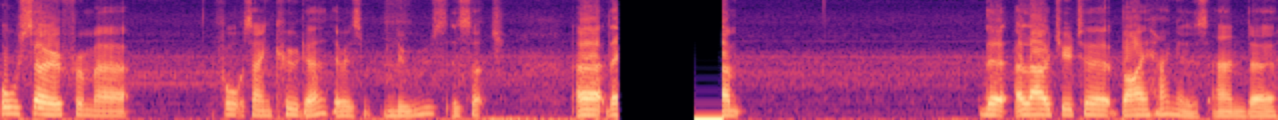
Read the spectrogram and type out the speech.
also from uh, Fort Zancuda, there is news as such. Uh, they um, that allowed you to buy hangars and uh,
